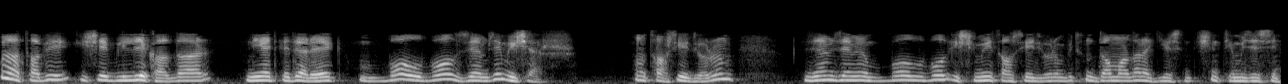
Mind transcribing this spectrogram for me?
bu da tabi işe bildiği kadar niyet ederek bol bol zemzem içer. Bunu tavsiye ediyorum. Zemzemi bol bol içmeyi tavsiye ediyorum. Bütün damarlara girsin, işini temizlesin.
